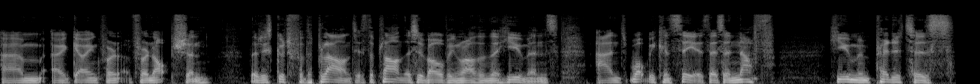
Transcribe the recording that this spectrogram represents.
um, uh, going for an, for an option that is good for the plant. It's the plant that's evolving rather than the humans. And what we can see is there's enough human predators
